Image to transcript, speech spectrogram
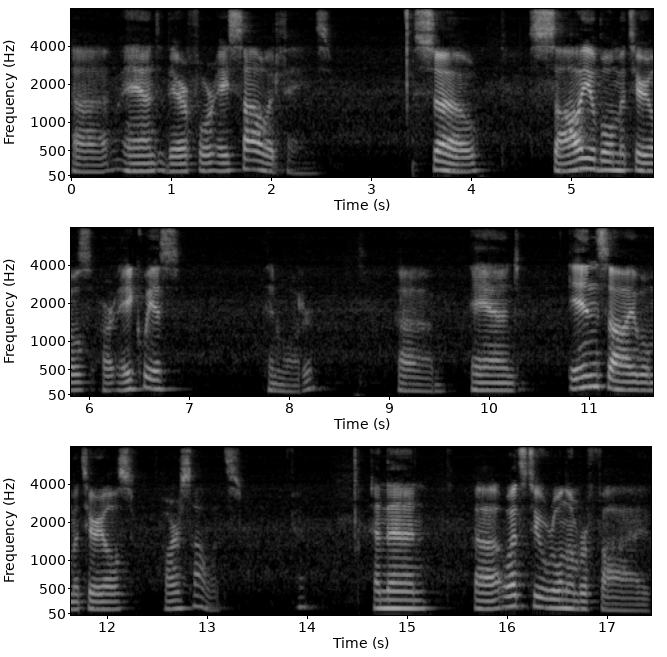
uh, and therefore a solid phase. So soluble materials are aqueous in water um, and insoluble materials are solids. Okay? And then uh, let's do rule number five,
